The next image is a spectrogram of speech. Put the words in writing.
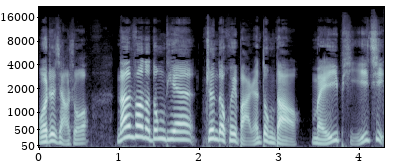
我只想说。南方的冬天真的会把人冻到没脾气。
